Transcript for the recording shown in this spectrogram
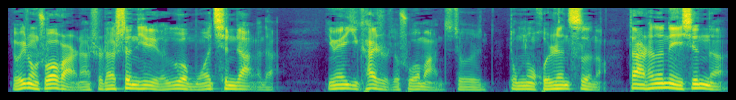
有一种说法呢，是他身体里的恶魔侵占了他，因为一开始就说嘛，就是动不动浑身刺挠。但是他的内心呢，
